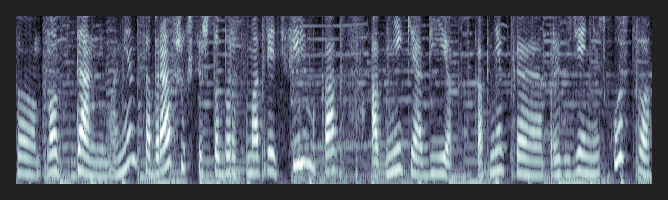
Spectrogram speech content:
э, ну, вот в данный момент собравшихся, чтобы рассмотреть фильм как некий объект, как некое произведение искусства.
